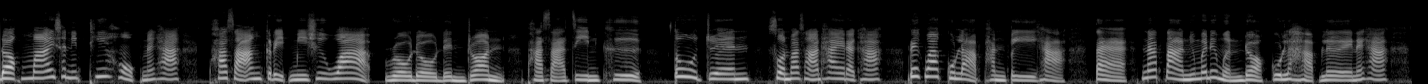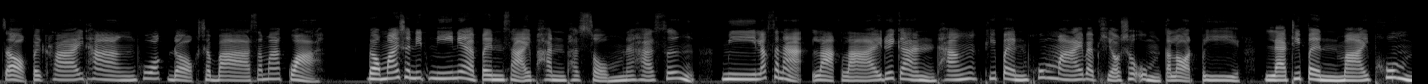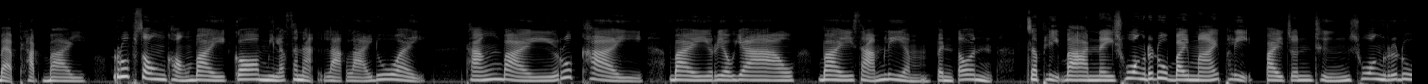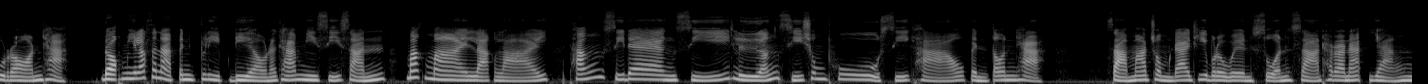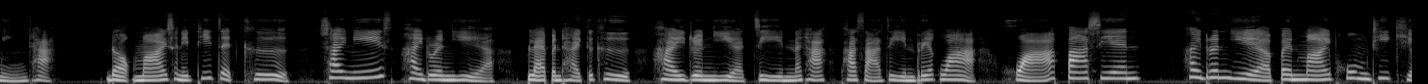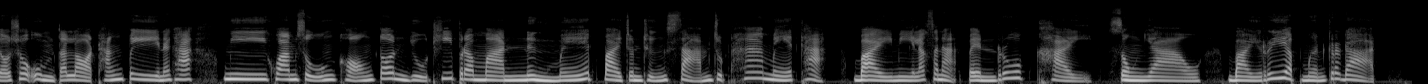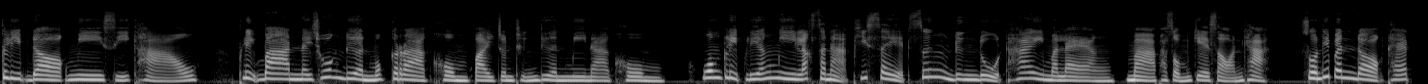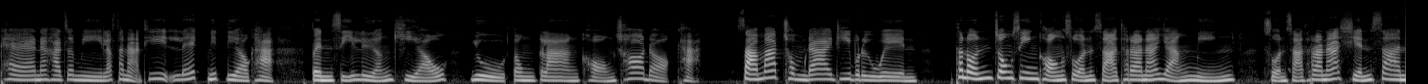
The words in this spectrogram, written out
ดอกไม้ชนิดที่ 6 นะคะ ภาษาอังกฤษมีชื่อว่า rhododendron ภาษาจีนคือตู้เจน ส่วนภาษาไทยล่ะคะ เรียกว่ากุหลาบพันปีค่ะ แต่หน้าตานี่ไม่ได้เหมือนดอกกุหลาบเลยนะคะ จะออกไปคล้ายทางพวกดอกชบาซะมากกว่า ดอกไม้ชนิดนี้เนี่ยเป็นสายพันธุ์ผสมนะคะ ซึ่งมีลักษณะหลากหลายด้วยกันทั้งที่เป็นพุ่มไม้แบบเขียวชอุ่มตลอดปี และที่เป็นไม้พุ่มแบบผลัดใบ รูปทรงของใบก็มีลักษณะหลากหลายด้วย ทั้งใบรูปไข่ ใบเรียวยาว ใบสามเหลี่ยมเป็นต้น จะผลิบานในช่วงฤดูใบไม้ผลิไปจนถึงช่วงฤดูร้อนค่ะ ดอกมีลักษณะเป็นกลีบเดียวนะคะ มีสีสันมากมายหลากหลาย ทั้งสีแดง สีเหลือง สีชมพู สีขาวเป็นต้นค่ะ สามารถชมได้ที่บริเวณสวนสาธารณะหยางหมิงค่ะ ดอกไม้ชนิดที่ 7 คือ Chinese Hydrangea แปลเป็นไทยก็คือ Hydrangea จีนนะคะ ภาษาจีนเรียกว่า ขวาปาเซียนไฮเดรนเยียเป็นไม้พุ่มที่เขียวโชอุ่มตลอดทั้งปีนะคะ มีความสูงของต้นอยู่ที่ประมาณ 1 เมตร ไปจนถึง 3.5 เมตรค่ะ ใบมีลักษณะเป็นรูปไข่ ทรงยาว ใบเรียบเหมือนกระดาษ กลีบดอกมีสีขาว ลิบานในช่วงเดือนมกราคมไปจนถึงเดือนมีนาคม วงกลีบเลี้ยงมีลักษณะพิเศษซึ่งดึงดูดให้มแมลงมาผสมเกสรค่ะ ส่วนที่เป็นดอกแท้ๆนะคะ จะมีลักษณะที่เล็กนิดเดียวค่ะ เป็นสีเหลืองเขียวอยู่ตรงกลางของช่อดอกค่ะ สามารถชมได้ที่บริเวณถนนจงซิงของสวนสาธารณะหยางหมิง สวนสาธารณะเฉียนซัน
